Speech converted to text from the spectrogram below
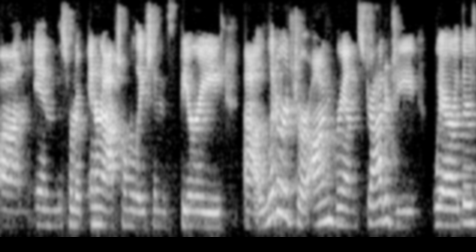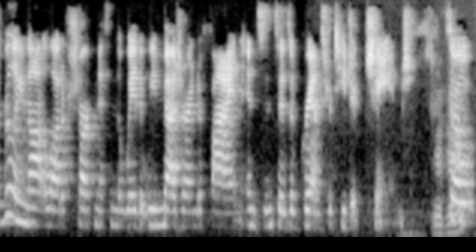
um, in the sort of international relations theory uh, literature on grand strategy, where there's really not a lot of sharpness in the way that we measure and define instances of grand strategic change. Mm-hmm. So,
